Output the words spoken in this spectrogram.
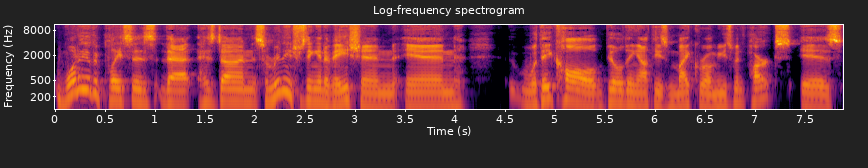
one of the other places that has done some really interesting innovation in what they call building out these micro amusement parks is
